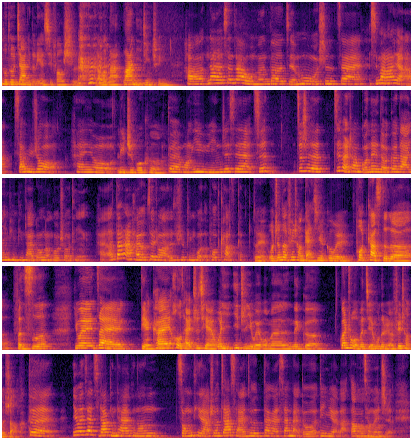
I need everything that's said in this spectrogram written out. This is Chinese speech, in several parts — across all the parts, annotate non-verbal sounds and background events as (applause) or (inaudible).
偷偷加你的联系方式，然后拉拉你进群。好，那现在我们的节目是在喜马拉雅、小宇宙，还有荔枝播客，对网易云这些，其实就是基本上国内的各大音频平台都能够收听。还啊，当然还有最重要的就是苹果的 Podcast。对我真的非常感谢各位 Podcast 的粉丝，因为在点开后台之前，我以一直以为我们那个关注我们节目的人非常的少。(laughs) 对，因为在其他平台可能总体来说加起来就大概三百多订阅吧，到目前为止。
